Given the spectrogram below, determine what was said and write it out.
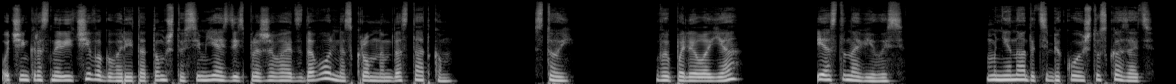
очень красноречиво говорит о том, что семья здесь проживает с довольно скромным достатком. «Стой!» — выпалила я и остановилась. «Мне надо тебе кое-что сказать.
